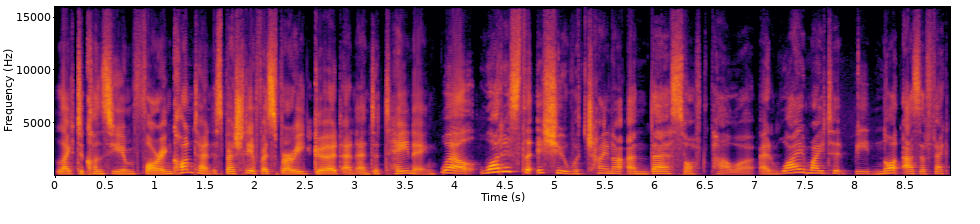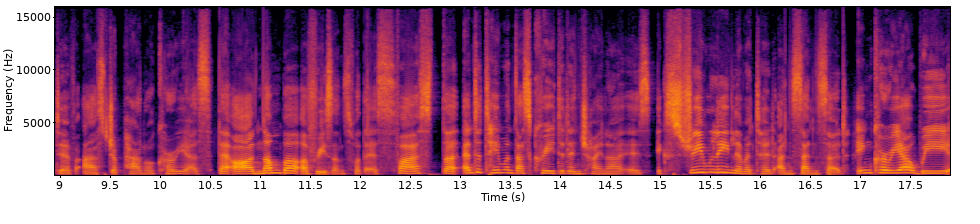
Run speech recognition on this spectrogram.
like to consume foreign content, especially if it's very good and entertaining. Well, what is the issue with China and their soft power, and why might it be not as effective as Japan or Korea's? There are a number of reasons for this. First, the entertainment that's created in China is extremely limited and censored. In Korea, we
